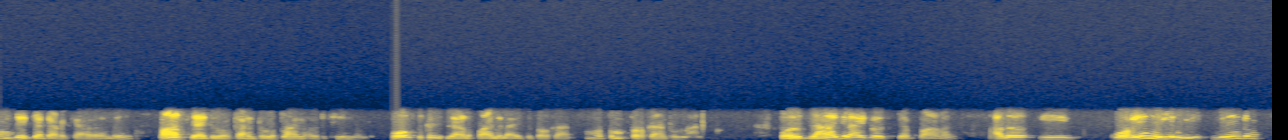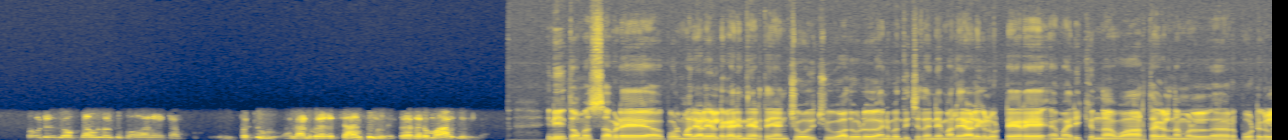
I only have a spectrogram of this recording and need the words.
കംപ്ലീറ്റ് ആയിട്ട് അടയ്ക്കാതെ പാർഷ്യലായിട്ട് തുറക്കാനായിട്ടുള്ള പ്ലാൻ അവർ ചെയ്യുന്നുണ്ട്. ഫോർത്ത് ഫേസിലാണ് ഫൈനലായിട്ട് തുറക്കാൻ മൊത്തം തുറക്കാനായിട്ടുള്ള പ്ലാൻ. അപ്പോൾ അത് ഗ്രാജുവലായിട്ടുള്ള സ്റ്റെപ്പാണ് അത് ഈ കുറയുന്നില്ലെങ്കിൽ വീണ്ടും ഒരു ലോക്ക്ഡൌണിലോട്ട് പോകാനായിട്ട് പറ്റുള്ളൂ. അല്ലാണ്ട് വേറെ ചാൻസുകൾ വേറെ ഒരു മാർഗമില്ല ഇനി തോമസ് അവിടെ ഇപ്പോൾ മലയാളികളുടെ കാര്യം നേരത്തെ ഞാൻ ചോദിച്ചു. അതോട് അനുബന്ധിച്ച് തന്നെ മലയാളികൾ ഒട്ടേറെ മരിക്കുന്ന വാർത്തകൾ നമ്മൾ റിപ്പോർട്ടുകൾ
